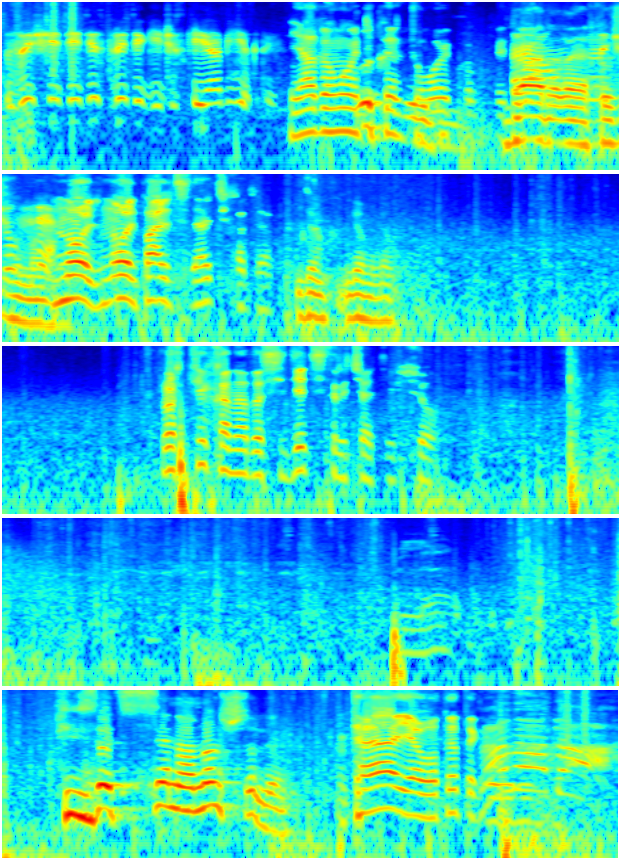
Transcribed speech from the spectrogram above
Защитите стратегические объекты. Я думаю, теперь двойку. будет. Да, да, да, я тоже думаю. Ноль, ноль пальцев дайте хотя бы. Идем, идем, идем. Просто тихо надо сидеть, встречать и все. Бля. Пиздец, все на ноль, что ли? Да, я вот это. Граната!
